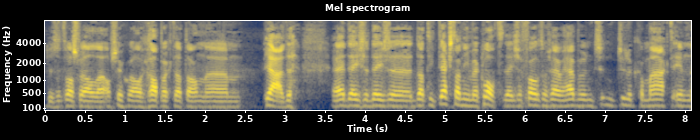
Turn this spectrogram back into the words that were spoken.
Dus het was wel op zich wel grappig dat dan, ehm, ja, de, deze, deze, dat die tekst dan niet meer klopt. Deze foto's hebben we natuurlijk gemaakt in,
